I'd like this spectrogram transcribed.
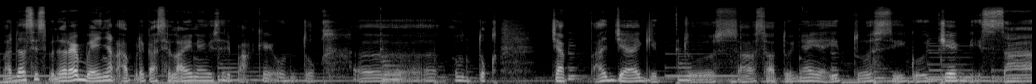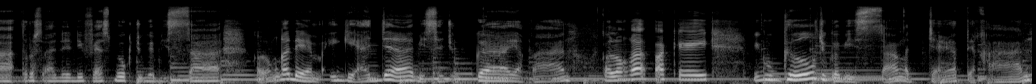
Padahal sih sebenarnya banyak aplikasi lain yang bisa dipakai untuk uh, untuk chat aja gitu. Salah satunya yaitu si Gojek bisa. Terus ada di Facebook juga bisa. Kalau enggak DM IG aja bisa juga ya kan? Kalau enggak pakai di Google juga bisa ngechat ya kan?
